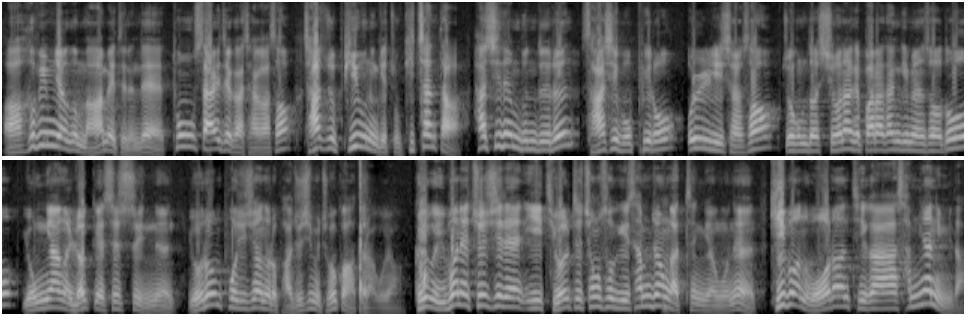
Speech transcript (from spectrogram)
아, 흡입력은 마음에 드는데 통 사이즈가 작아서 자주 비우는 게 좀 귀찮다 하시는 분들은 45P로 올리셔서 조금 더 시원하게 빨아당기면서도 용량을 넓게 쓸 수 있는 이런 포지션으로 봐주시면 좋을 것 같더라고요. 그리고 이번에 출시된 이 디월트 청소기 3종 같은 경우는 기본 warranty가 3년입니다.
